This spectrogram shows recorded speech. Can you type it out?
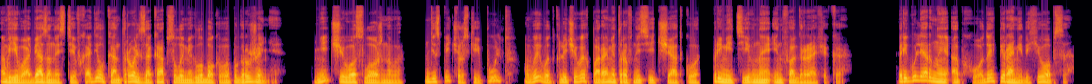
В его обязанности входил контроль за капсулами глубокого погружения. Ничего сложного. Диспетчерский пульт, вывод ключевых параметров на сетчатку, примитивная инфографика. Регулярные обходы пирамиды Хеопса,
